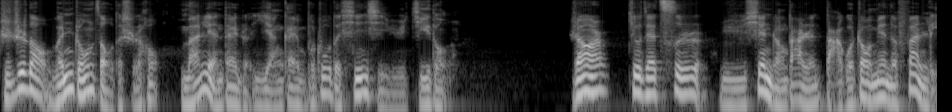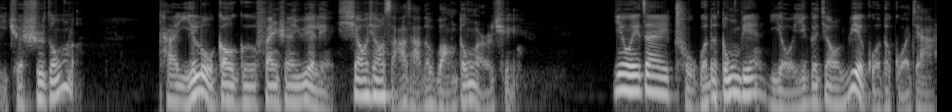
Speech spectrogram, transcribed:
只知道文种走的时候，满脸带着掩盖不住的欣喜与激动。然而，就在次日，与县长大人打过照面的范蠡却失踪了。他一路高歌翻山越岭，潇潇洒洒地往东而去。因为在楚国的东边有一个叫越国的国家，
